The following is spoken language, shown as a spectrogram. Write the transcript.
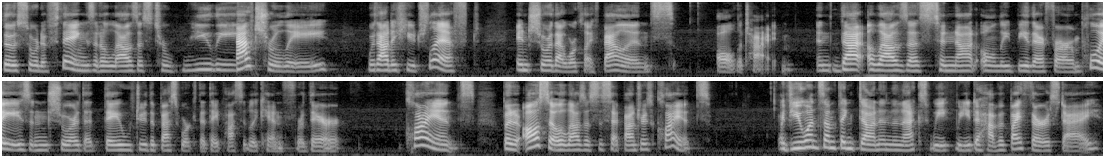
those sort of things, it allows us to really naturally, without a huge lift, ensure that work life balance all the time. And that allows us to not only be there for our employees and ensure that they do the best work that they possibly can for their clients, but it also allows us to set boundaries with clients. If you want something done in the next week, we need to have it by Thursday.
